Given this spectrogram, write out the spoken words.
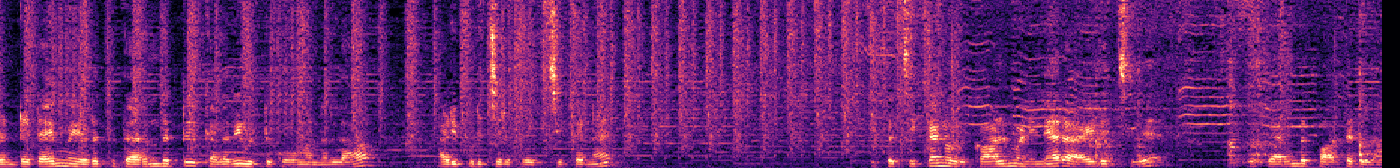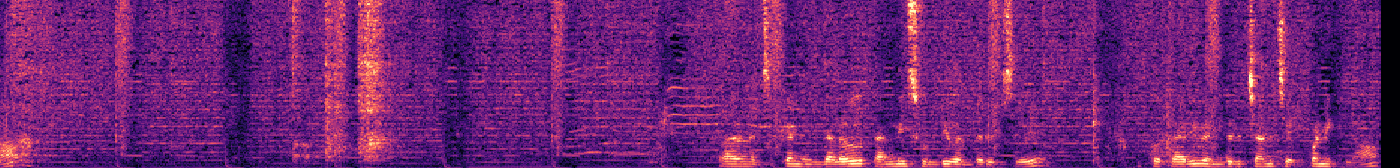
ரெண்டு டைம் எடுத்து திறந்துட்டு கிளறி விட்டுக்கோங்க நல்லா. அடி பிடிச்சிருக்கு சிக்கனை இப்போ சிக்கன் ஒரு கால் மணி நேரம் ஆயிடுச்சு. இப்போ திறந்து பார்த்துக்கலாம் பாருங்க சிக்கன் இந்த அளவு தண்ணி சுண்டி வந்துருச்சு. இப்போ கறி வெந்துருச்சான்னு செக் பண்ணிக்கலாம்.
